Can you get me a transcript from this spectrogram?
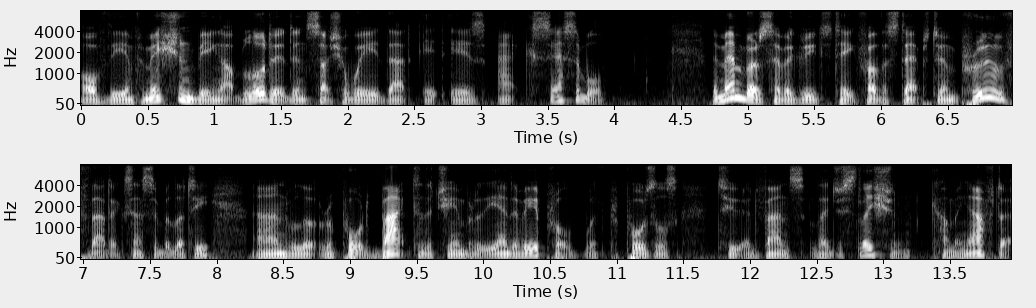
of the information being uploaded in such a way that it is accessible. The members have agreed to take further steps to improve that accessibility and will report back to the Chamber at the end of April with proposals to advance legislation coming after.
